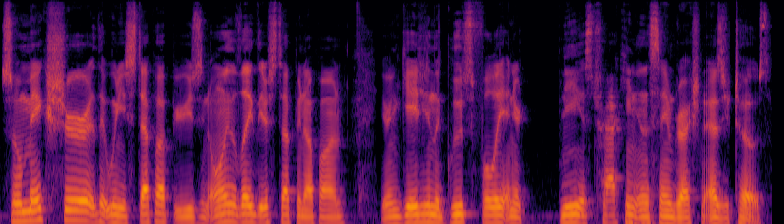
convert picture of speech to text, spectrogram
So make sure that when you step up, you're using only the leg that you're stepping up on, you're engaging the glutes fully, and your knee is tracking in the same direction as your toes.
